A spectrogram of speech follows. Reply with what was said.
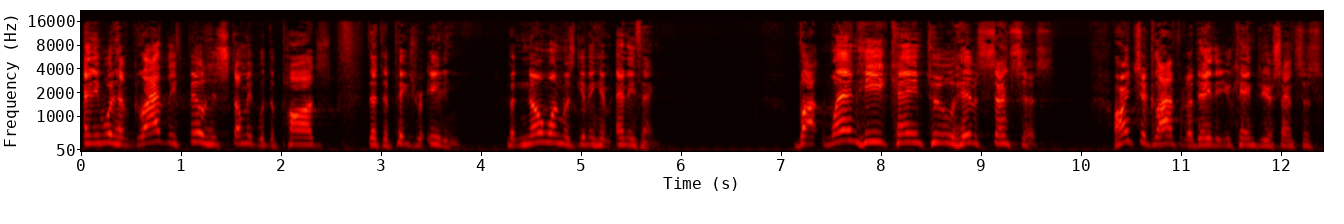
And he would have gladly filled his stomach with the pods that the pigs were eating, but no one was giving him anything. But when he came to his senses, aren't you glad for the day that you came to your senses?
